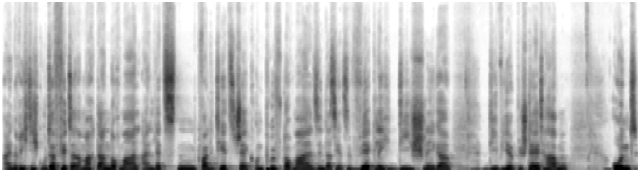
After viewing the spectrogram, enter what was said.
ein richtig guter Fitter macht dann nochmal einen letzten Qualitätscheck und prüft nochmal, sind das jetzt wirklich die Schläger, die wir bestellt haben und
